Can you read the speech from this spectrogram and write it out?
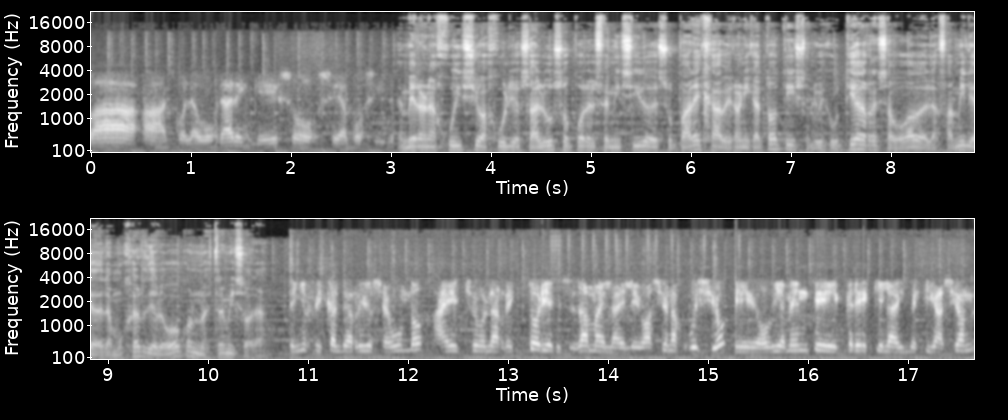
va a colaborar en que eso sea posible. Enviaron a juicio a Julio Saluso por el femicidio de su pareja, Verónica Totis. Luis Gutiérrez, abogado de la familia de la mujer, dialogó con nuestra emisora. El señor fiscal de Río Segundo ha hecho la rectoria que se llama la elevación a juicio. Eh, obviamente cree que la investigación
